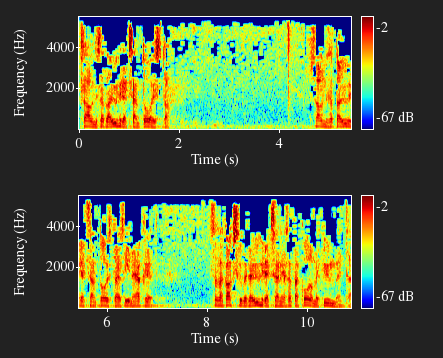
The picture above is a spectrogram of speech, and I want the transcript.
Psalmi 119. Psalmi 119 ja siinä jakeet 129 ja 130.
